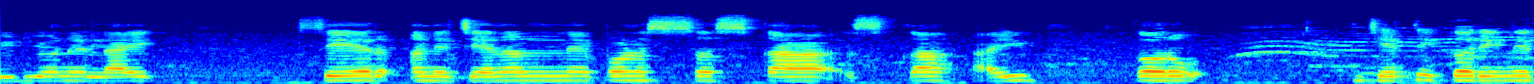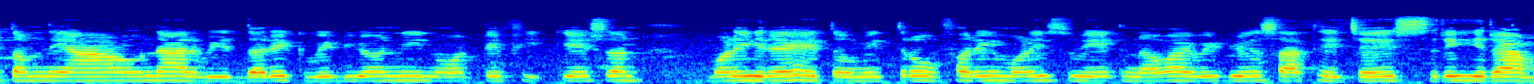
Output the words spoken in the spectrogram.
વિડીયોને લાઈક, શેર અને ચેનલને પણ સબસ્ક્રાઈબ કરો. જેથી કરીને તમને આવનાર દરેક વિડીયોની નોટિફિકેશન મળી રહે. તો મિત્રો, ફરી મળીશું એક નવા વીડિયો સાથે. જય શ્રી રામ.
